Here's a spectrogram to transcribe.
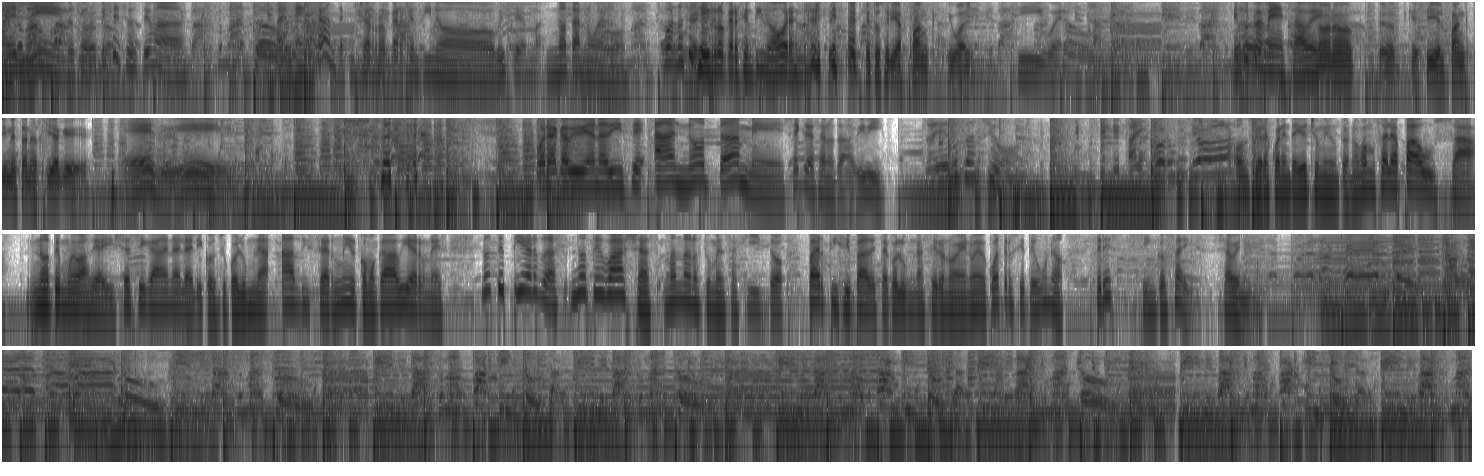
Qué lindo. sobre- ¿Viste esos temas? A mí me encanta escuchar rock argentino, ¿viste? No tan nuevo. Bueno, no sé si hay rock argentino ahora en realidad. E- Esto sería funk igual. Sí, bueno. Discúlpeme, ¿sabe? No, no, pero que sí, el funk tiene esta energía que. Es divino. Por acá Viviana dice, anótame. Ya quedas anotada, Vivi. No hay educación, hay corrupción. 11 horas 48 minutos. Nos vamos a la pausa. No te muevas de ahí. Ya llega Ana Lali con su columna A Discernir, como cada viernes. No te pierdas, no te vayas. Mándanos tu mensajito. Participa de esta columna 099-471-356. Ya venimos.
